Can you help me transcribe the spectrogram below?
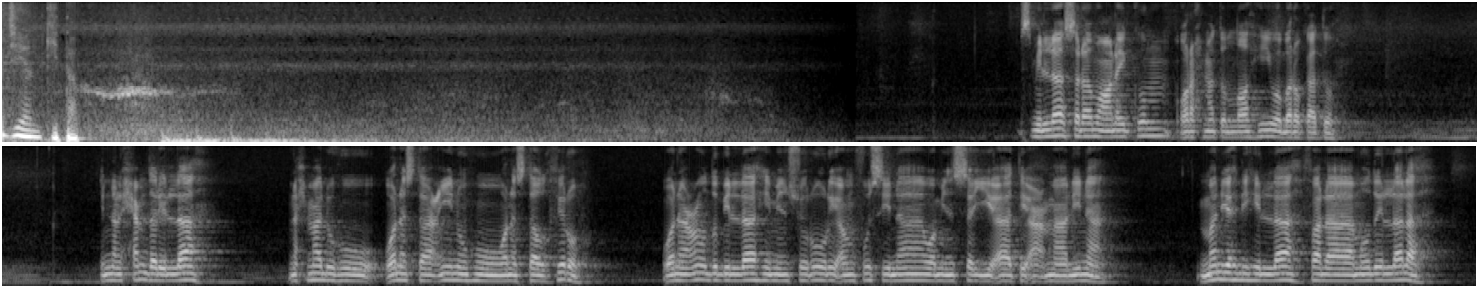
Kajian Kitab. Bismillah, Assalamualaikum warahmatullahi wabarakatuh. Innal hamdalillah nahmaduhu wa nasta'inuhu wa nastaghfiruh wa na'udzu billahi min shururi anfusina wa min sayyiati a'malina. Man yahdihillah fala mudilla lah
